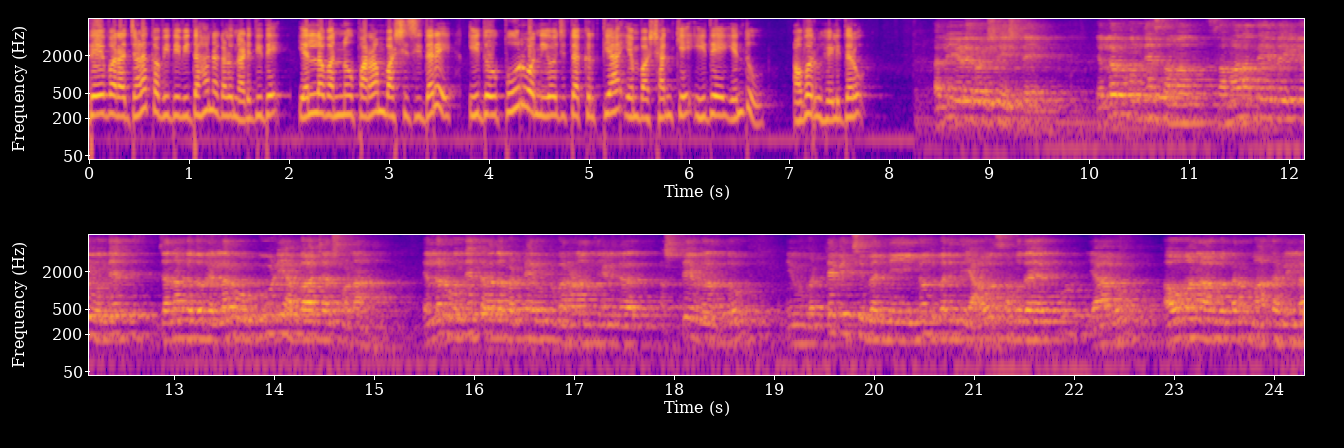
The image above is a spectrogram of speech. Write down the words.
ದೇವರ ಜಳಕ ವಿಧಿವಿಧಾನಗಳು ನಡೆದಿದೆ. ಎಲ್ಲವನ್ನೂ ಪರಾಮರ್ಶಿಸಿದರೆ ಇದು ಪೂರ್ವ ನಿಯೋಜಿತ ಕೃತ್ಯ ಎಂಬ ಶಂಕೆ ಇದೆ ಎಂದು ಅವರು ಹೇಳಿದರು. ಅಲ್ಲಿ ಹೇಳಿರೋ ವಿಷಯ ಇಷ್ಟೇ. ಎಲ್ಲರೂ ಒಂದೇ ಸಮ ಸಮಾನತೆಯಿಂದ ಇಲ್ಲಿ ಒಂದೇ ಜನಾಂಗದವರು, ಎಲ್ಲರೂ ಒಗ್ಗೂಡಿ ಹಬ್ಬ ಆಚರಿಸೋಣ. ಎಲ್ಲರೂ ಒಂದೇ ತರಹದ ಬಟ್ಟೆ ಉಟ್ಟು ಬರೋಣ ಅಂತ ಹೇಳಿದ ಅಷ್ಟೇ ಹೊರತು ನೀವು ಬಟ್ಟೆ ಬಿಚ್ಚಿ ಬನ್ನಿ, ಇನ್ನೊಂದು ಬನ್ನಿ ಯಾವ ಸಮುದಾಯಕ್ಕೂ ಯಾರು ಅವಮಾನ ಆಗೋ ತರ ಮಾತಾಡಲಿಲ್ಲ.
